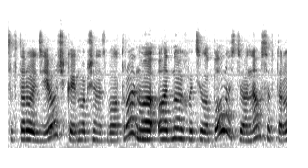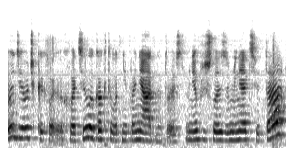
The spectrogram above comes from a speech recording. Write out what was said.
со второй девочкой, ну вообще нас было трое, но у одной хватило полностью, а нам со второй девочкой хватило как-то вот непонятно. То есть мне пришлось заменять цвета,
